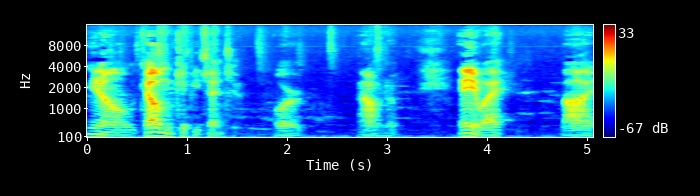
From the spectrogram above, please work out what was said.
you know, tell them Kippy sent you, or I don't know. Anyway, bye.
